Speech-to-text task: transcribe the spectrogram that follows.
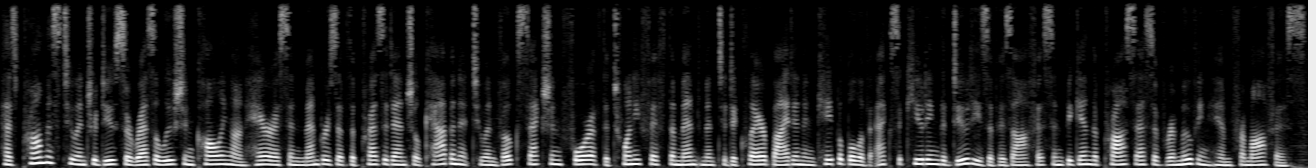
has promised to introduce a resolution calling on Harris and members of the presidential cabinet to invoke Section 4 of the 25th Amendment to declare Biden incapable of executing the duties of his office and begin the process of removing him from office.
